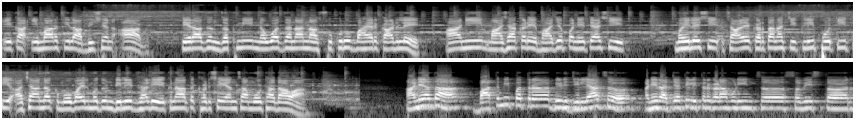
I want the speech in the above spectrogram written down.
एका इमारतीला भीषण आग. तेरा जण जखमी नव्वद जणांना सुखरूप बाहेर काढले आणि माझ्याकडे भाजप नेत्याशी महिलेशी चाळे करतानाची क्लिप होती ती अचानक मोबाईलमधून डिलीट झाली. एकनाथ खडसे यांचा मोठा दावा. आणि आता बातमीपत्र बीड जिल्ह्याचं आणि राज्यातील इतर घडामोडींचं सविस्तर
